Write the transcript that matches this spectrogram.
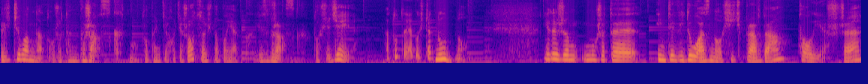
liczyłam na to, że ten wrzask, no to będzie chociaż o coś, no bo jak jest wrzask, to się dzieje. A tutaj jakoś tak nudno. Nie dość, że muszę te indywidua znosić, prawda? To jeszcze.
